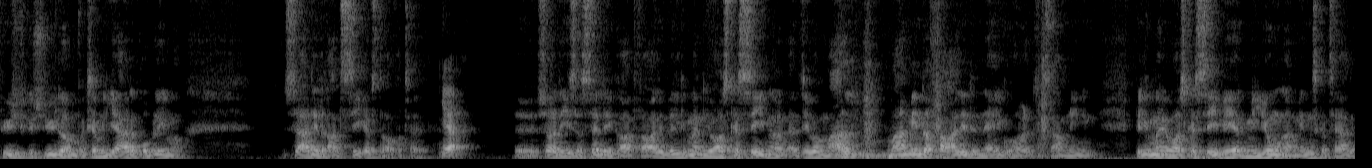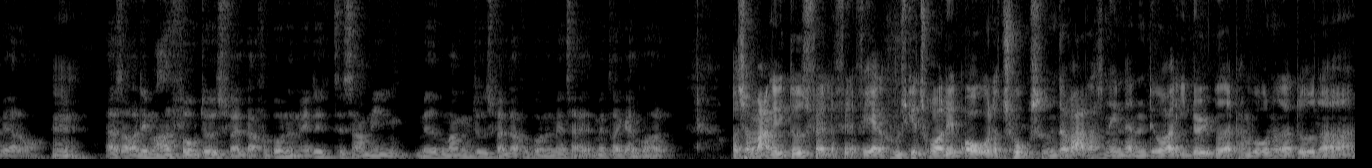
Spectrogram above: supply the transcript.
fysiske sygdomme, f.eks. hjerteproblemer, så er det et ret sikkert stof at tage. Ja. Øh, så er det i sig selv ikke ret farligt, hvilket man jo også kan se, når, at det var meget, meget mindre farligt end alkohol til sammenligning. Hvilket man jo også kan se ved, at millioner af mennesker tager det hvert år. Mm. Altså, og det er meget få dødsfald, der er forbundet med det, til sammenligning med, hvor mange dødsfald, der er forbundet med at, tage, med at drikke alkohol. Og så mange af de dødsfald, der finder, for jeg kan huske, jeg tror, det er et år eller to siden, der var der sådan en eller anden, det var i løbet af et par måneder, der døde der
